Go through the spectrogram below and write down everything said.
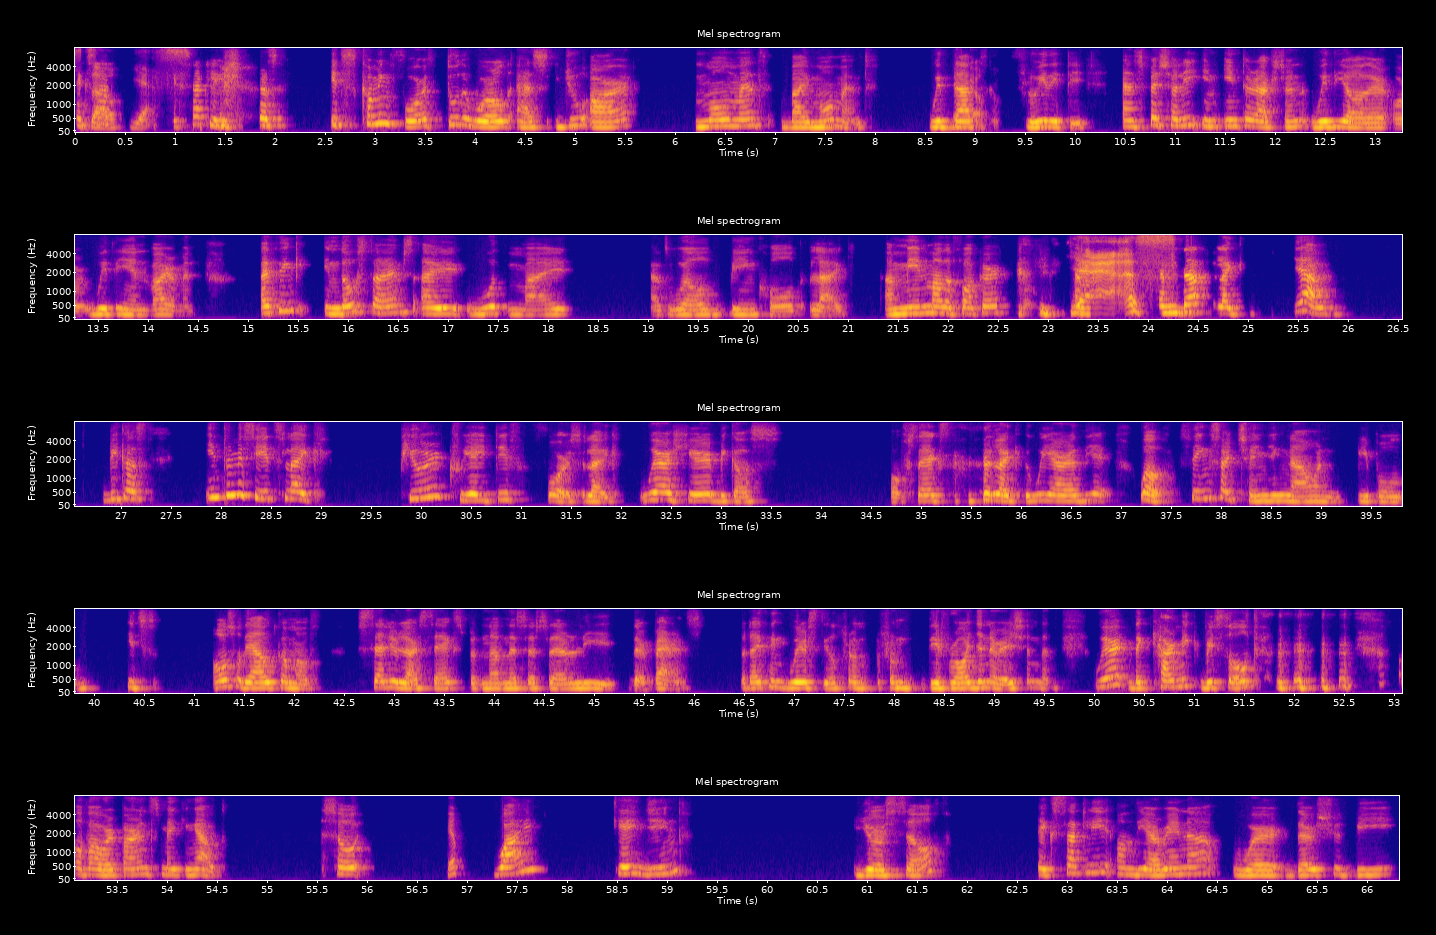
Exactly. So, yes. Exactly because it's coming forth to the world as you are moment by moment with that fluidity and especially in interaction with the other or with the environment. I think in those times i would might as well being called like a mean motherfucker. Yes. and, and that like yeah because intimacy it's like pure creative force. Like we're here because of sex. Like we are at the well things are changing now and people it's also the outcome of cellular sex but not necessarily their parents. But i think we're still from from the raw generation that we're the karmic result of our parents making out. So yep. why caging yourself exactly on the arena where there should be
